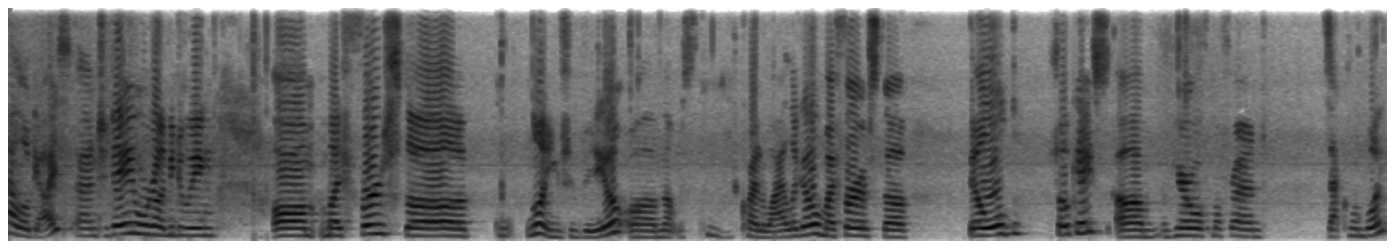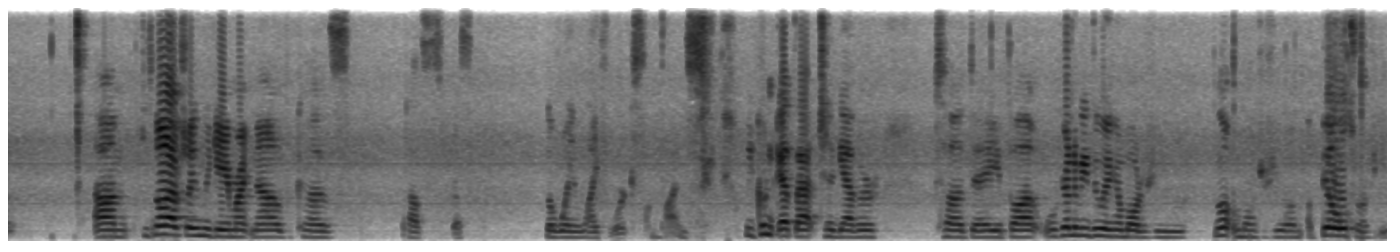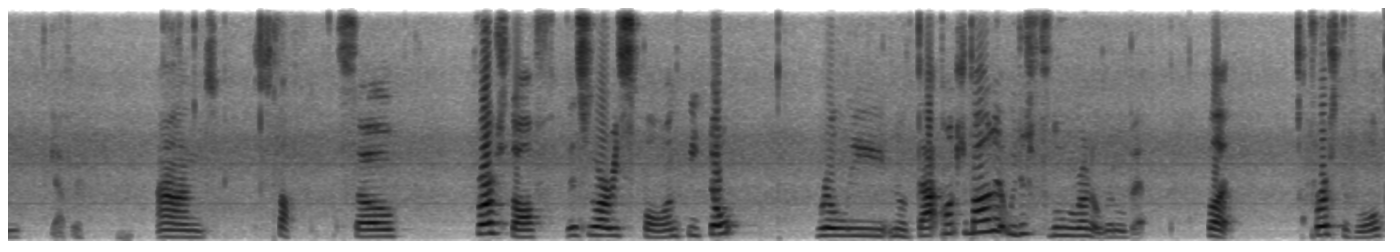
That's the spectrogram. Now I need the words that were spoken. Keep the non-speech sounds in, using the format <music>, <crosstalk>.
Hello guys, and today we're going to be doing um, my first, uh, not YouTube video, um, that was quite a while ago, my first uh, build showcase. Um, I'm here with my friend Zach Boy. Um, he's not actually in the game right now because that's just the way life works sometimes. <laughs> we couldn't get that together today, but we're going to be doing a mod review, not a mod review, um, a build review together. And stuff. So, first off, this is where we spawned. We don't really know that much about it. We just flew around a little bit. But, first of all,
